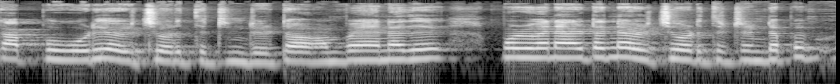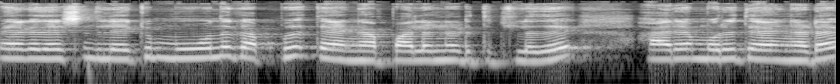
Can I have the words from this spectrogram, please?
കപ്പ് കൂടി ഒഴിച്ചു കൊടുത്തിട്ടുണ്ട് കേട്ടോ. അപ്പോൾ ഞാനത് മുഴുവനായിട്ട് തന്നെ ഒഴിച്ചു കൊടുത്തിട്ടുണ്ട്. അപ്പം ഏകദേശം ഇതിലേക്ക് മൂന്ന് കപ്പ് തേങ്ങാപ്പാലാണ് എടുത്തിട്ടുള്ളത്. അരമുറി തേങ്ങയുടെ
